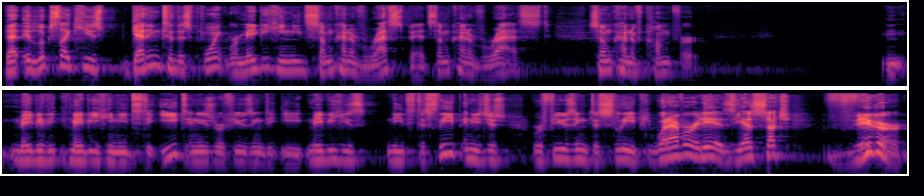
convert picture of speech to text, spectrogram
that it looks like he's getting to this point where maybe he needs some kind of respite, some kind of rest, some kind of comfort. Maybe, the, maybe he needs to eat and he's refusing to eat. Maybe he needs to sleep and he's just refusing to sleep. Whatever it is, he has such vigor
